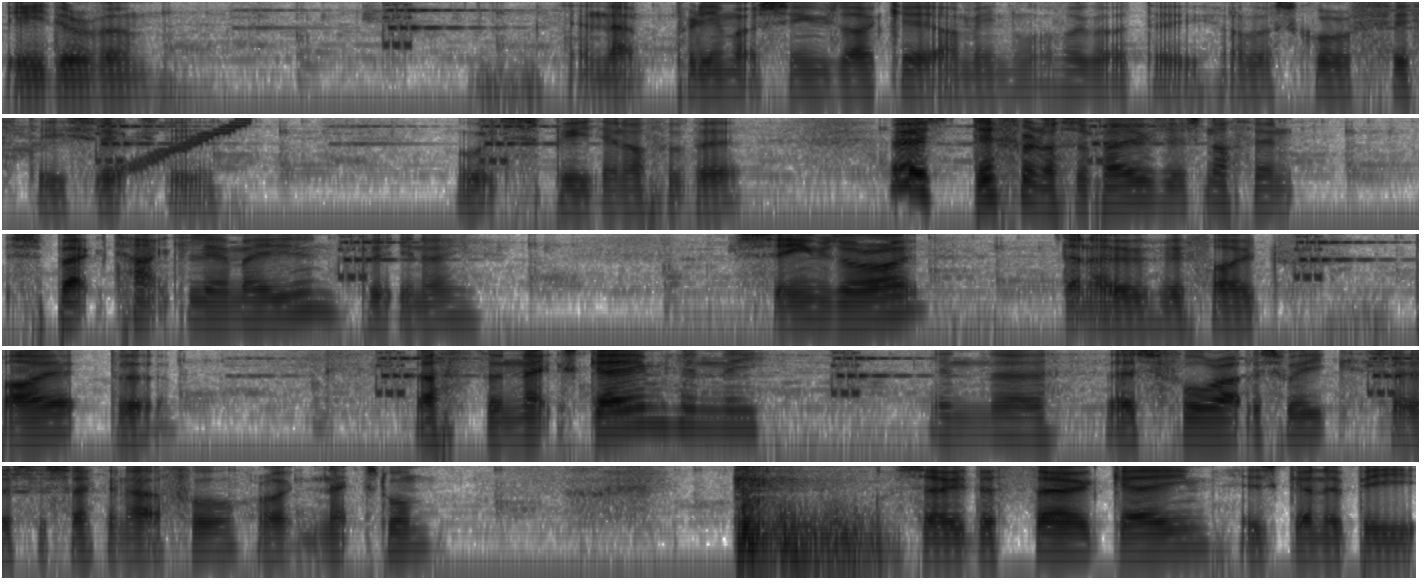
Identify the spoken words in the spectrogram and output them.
Either of them. And that pretty much seems like it. I mean, what have I got to do? I've got a score of 50, 60. Oh, it's speeding up a bit. It's different I suppose. It's nothing spectacularly amazing, but you know. Seems alright. Don't know if I'd buy it, but that's the next game in the in the there's four out this week, so it's the second out of four. Right, next one. so the third game is going to be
